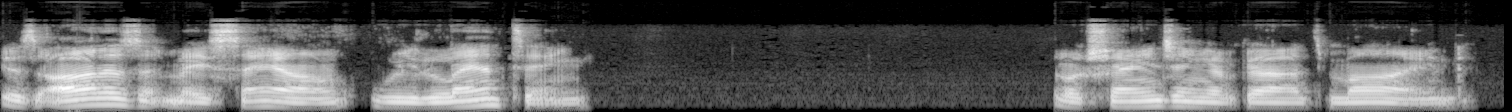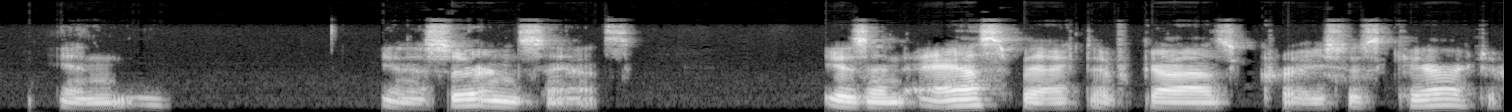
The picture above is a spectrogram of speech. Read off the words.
as odd as it may sound, relenting or changing of God's mind in in a certain sense is an aspect of God's gracious character.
